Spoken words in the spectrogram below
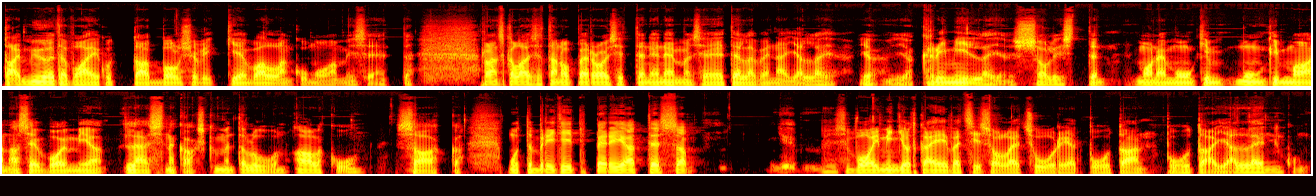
tai myötä vaikuttaa bolshevikkien vallan kumoamiseen. Että ranskalaisethan operoi sitten enemmän se Etelä-Venäjällä ja, ja, ja Krimillä, jossa oli sitten monen muunkin, muunkin maan asevoimia läsnä 20-luvun alkuun saakka. Mutta britit periaatteessa voimin, jotka eivät siis olleet suuria, että puhutaan, puhutaan jälleen niin kuin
